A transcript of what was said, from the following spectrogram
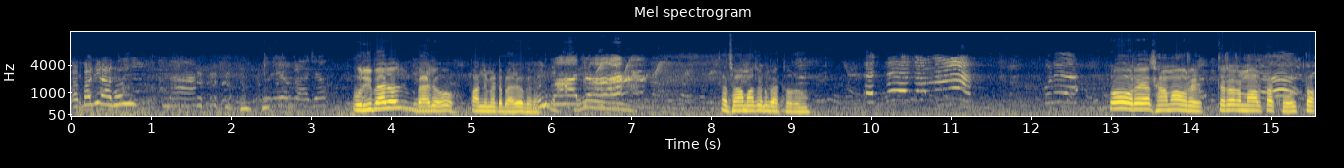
ਬਾਬਾ ਜੀ ਆ ਜਾਓ ਜੀ। ਪੂਰੀ ਬਹਿ ਜਾਓ ਜੀ, ਬਹਿ ਜਾਓ। 5 ਮਿੰਟ ਬਹਿ ਜਾਓ ਫਿਰ। ਅੱਛਾ ਆਮਾ ਨੂੰ ਬੈਠੋ ਰਹੋ ਹੋ ਰਿਹਾ ਸ਼ਾਮਾ ਹੋ ਰਿਹਾ ਤੇਰਾ ਰਮਾਲ ਤਾਂ ਖੋਲਤਾ।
